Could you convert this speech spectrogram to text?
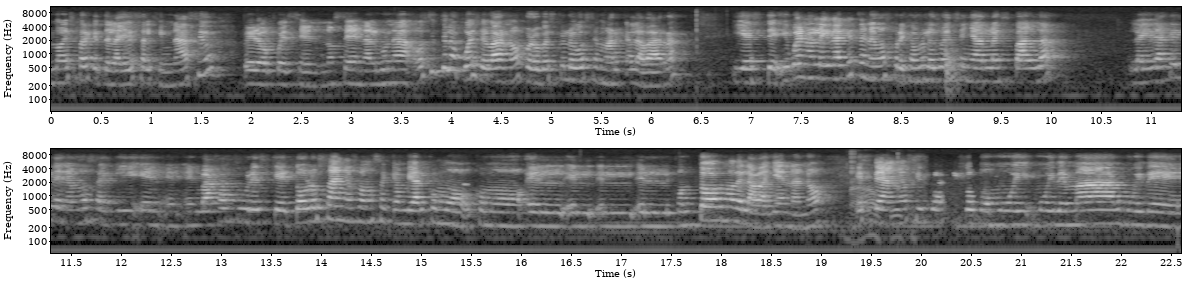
no es para que te la lleves al gimnasio, pero pues en, no sé, en alguna, o sí te la puedes llevar, ¿no? Pero ves que luego se marca la barra. Y este, y bueno, la idea que tenemos, por ejemplo, les voy a enseñar la espalda la idea que tenemos aquí en, Baja Sur es que todos los años vamos a cambiar como, como el, contorno de la ballena, ¿no? Ah, este año sí fue así como muy, muy de mar, muy de...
